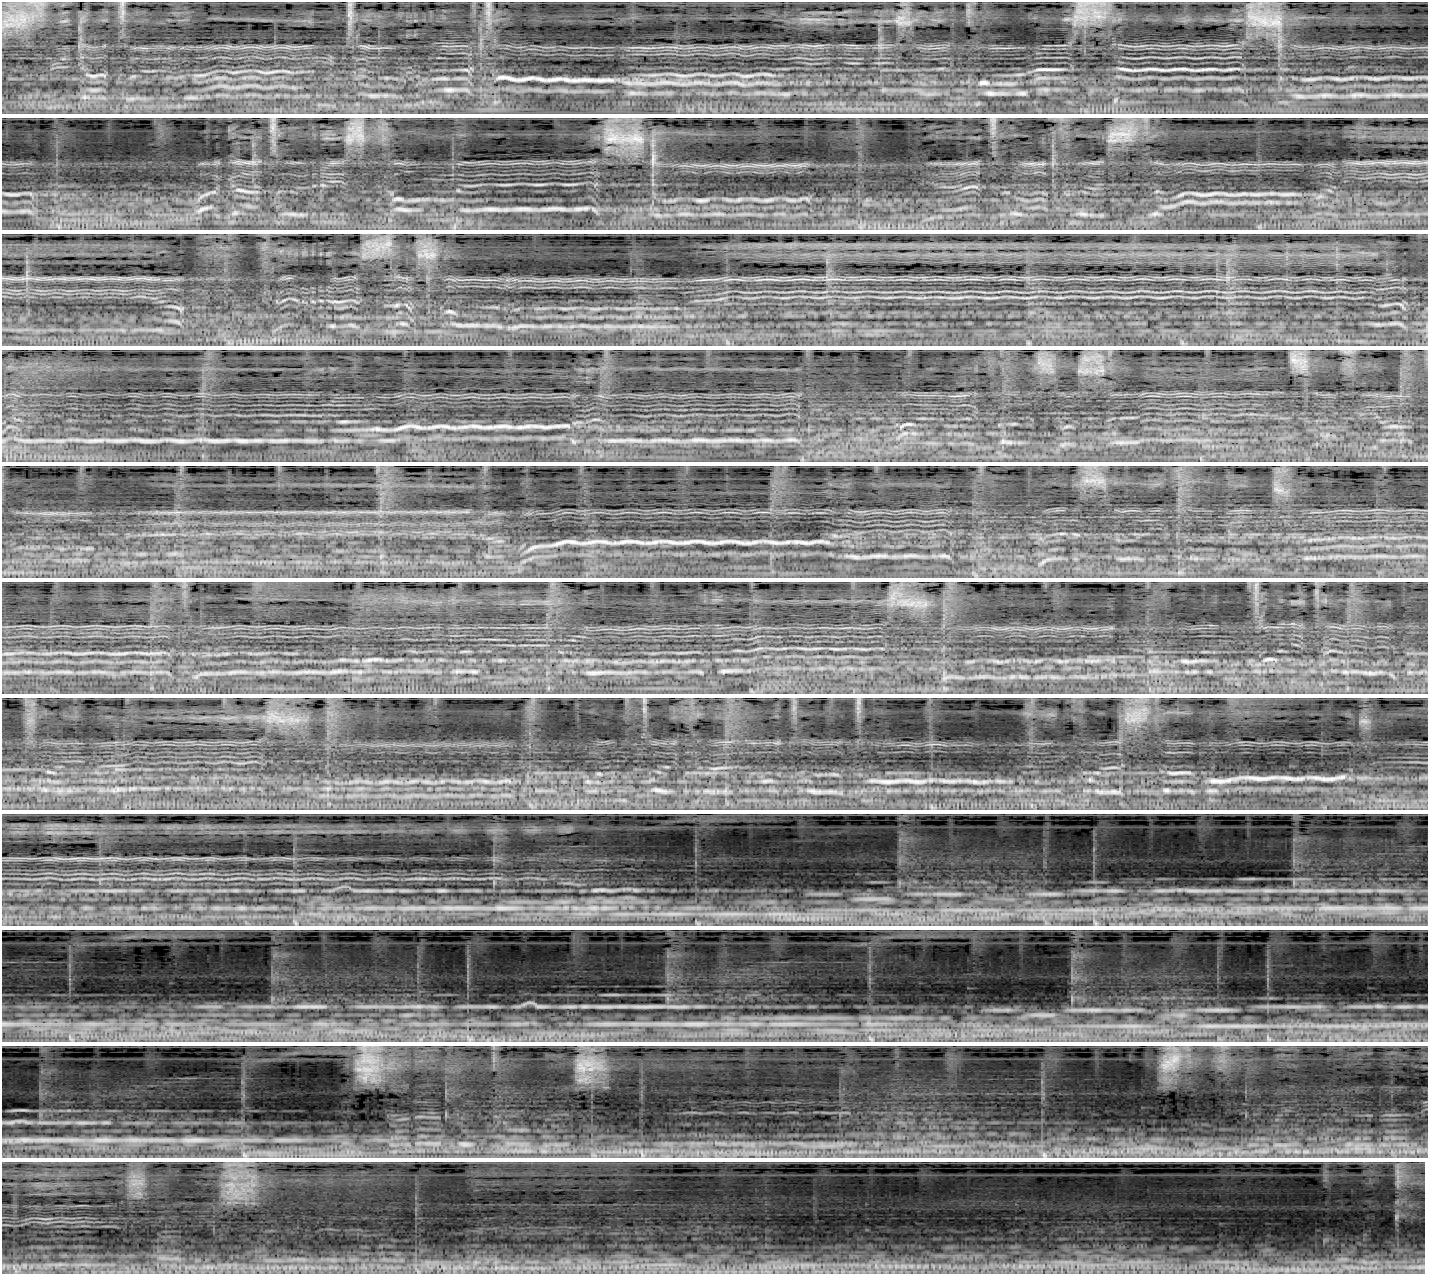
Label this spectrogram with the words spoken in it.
sfidato il vento, urlato mai, diviso il cuore stesso, pagato e riscommesso dietro a questa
